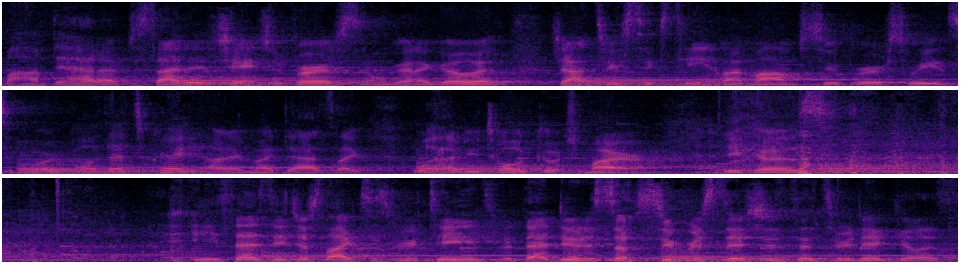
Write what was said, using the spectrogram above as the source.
Mom, Dad, I've decided to change the verse, and we're gonna go with John 3:16. My mom's super sweet and supportive. Oh, that's great, honey. My dad's like, what have you told Coach Meyer? Because he says he just likes his routines, but that dude is so superstitious, it's ridiculous.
